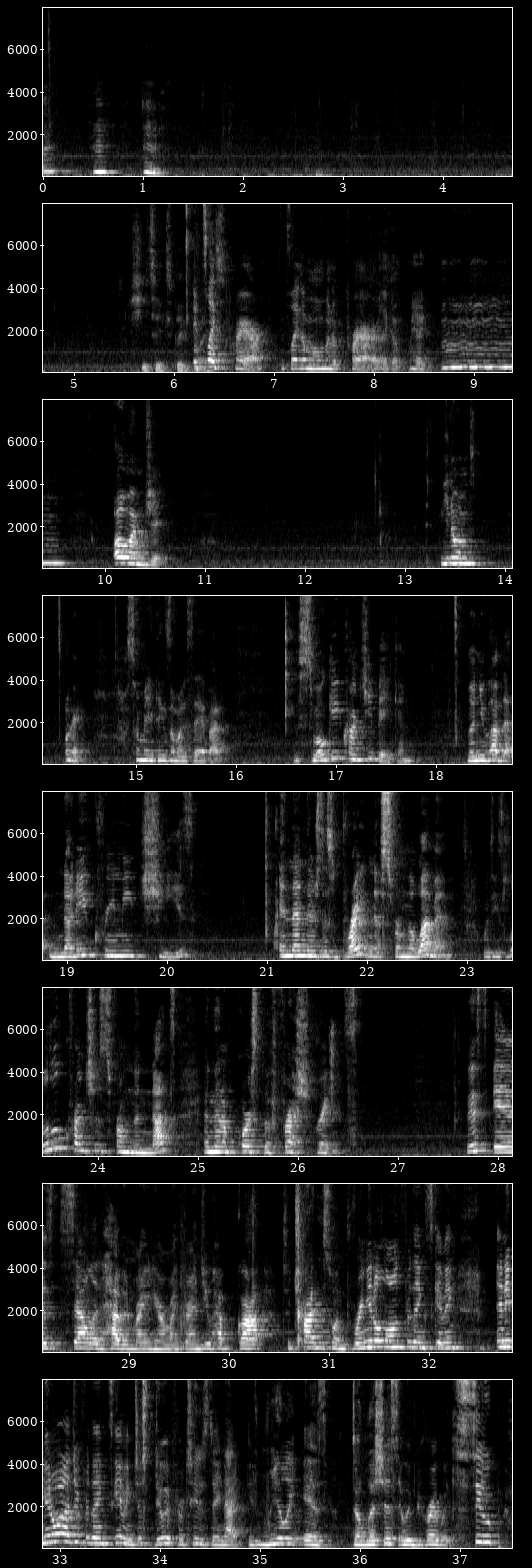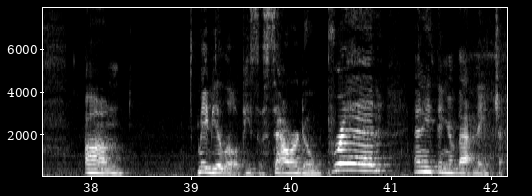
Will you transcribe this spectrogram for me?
Mm, mm, mm. She takes big It's like prayer. It's like a moment of prayer. Like, a, like mm, OMG. You know, I'm, okay, so many things I want to say about it. The smoky, crunchy bacon. Then you have that nutty, creamy cheese. And then there's this brightness from the lemon with these little crunches from the nuts. And then, of course, the fresh greens. This is salad heaven right here, my friend. You have got to try this one. Bring it along for Thanksgiving. And if you don't want to do it for Thanksgiving, just do it for Tuesday night. It really is delicious. It would be great with soup, um, maybe a little piece of sourdough bread, anything of that nature.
